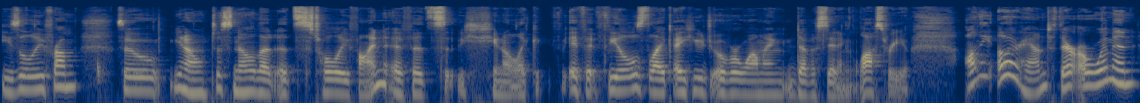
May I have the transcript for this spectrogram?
easily from. So, you know, just know that it's totally fine if it's, you know, like if it feels like a huge, overwhelming, devastating loss for you. On the other hand, there are women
